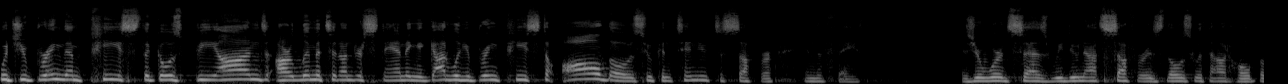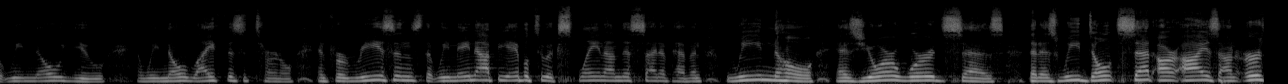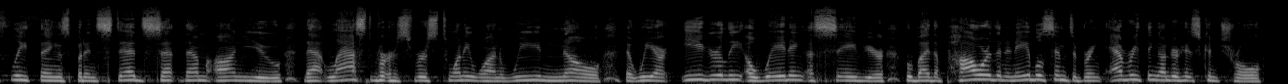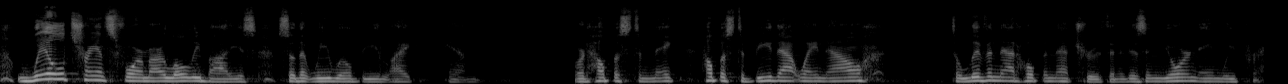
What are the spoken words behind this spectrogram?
Would you bring them peace that goes beyond our limited understanding? And God, will you bring peace to all those who continue to suffer in the faith? As your word says, we do not suffer as those without hope, but we know you and we know life is eternal. And for reasons that we may not be able to explain on this side of heaven, we know, as your word says, that as we don't set our eyes on earthly things, but instead set them on you, that last verse, verse 21, we know that we are eagerly awaiting a Savior who, by the power that enables him to bring everything under his control, will transform our lowly bodies so that we will be like him. Lord, help us to make, help us to be that way now, to live in that hope and that truth. And it is in your name we pray.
